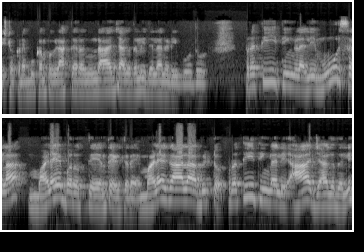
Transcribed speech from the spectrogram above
ಎಷ್ಟೋ ಕಡೆ ಭೂಕಂಪಗಳಾಗ್ತಾ ಇರೋದ್ರಿಂದ ಆ ಜಾಗದಲ್ಲಿ ಇದೆಲ್ಲ ನಡೀಬಹುದು ಪ್ರತಿ ತಿಂಗಳಲ್ಲಿ ಮೂರು ಸಲ ಮಳೆ ಬರುತ್ತೆ ಅಂತ ಹೇಳ್ತಾರೆ. ಮಳೆಗಾಲ ಬಿಟ್ಟು ಪ್ರತಿ ತಿಂಗಳಲ್ಲಿ ಆ ಜಾಗದಲ್ಲಿ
